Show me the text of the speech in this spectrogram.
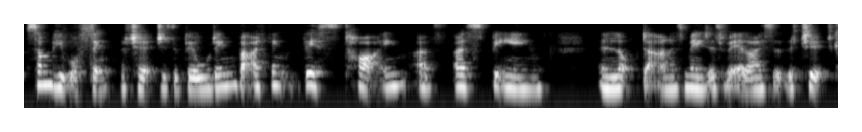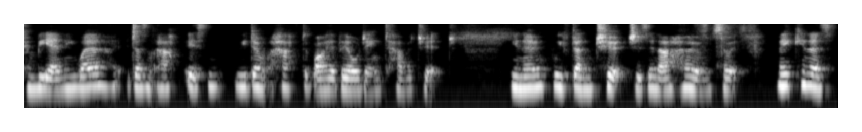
some people think the church is a building, but I think this time of us being in lockdown has made us realise that the church can be anywhere. It doesn't have it's we don't have to buy a building to have a church. You know, we've done churches in our home, so it's making us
